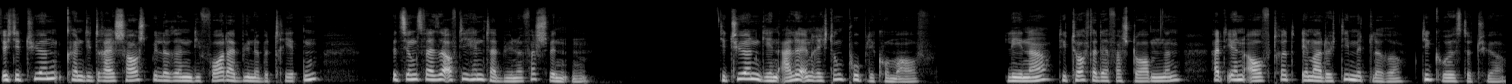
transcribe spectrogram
Durch die Türen können die drei Schauspielerinnen die Vorderbühne betreten bzw. auf die Hinterbühne verschwinden. Die Türen gehen alle in Richtung Publikum auf. Lena, die Tochter der Verstorbenen, hat ihren Auftritt immer durch die mittlere, die größte Tür.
